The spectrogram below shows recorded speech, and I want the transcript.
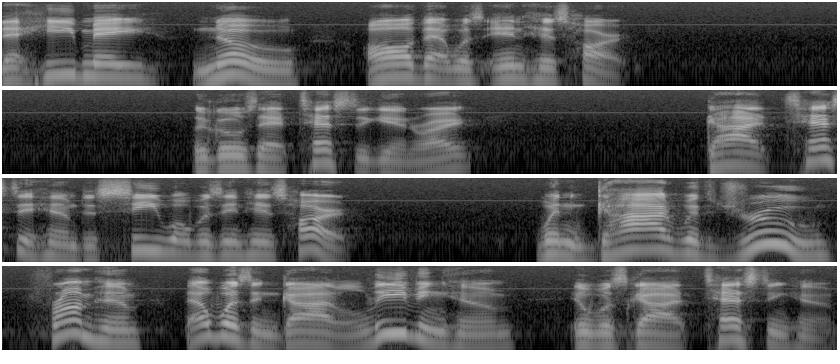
that he may know all that was in his heart. There goes that test again, right? God tested him to see what was in his heart. When God withdrew from him, that wasn't God leaving him, it was God testing him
